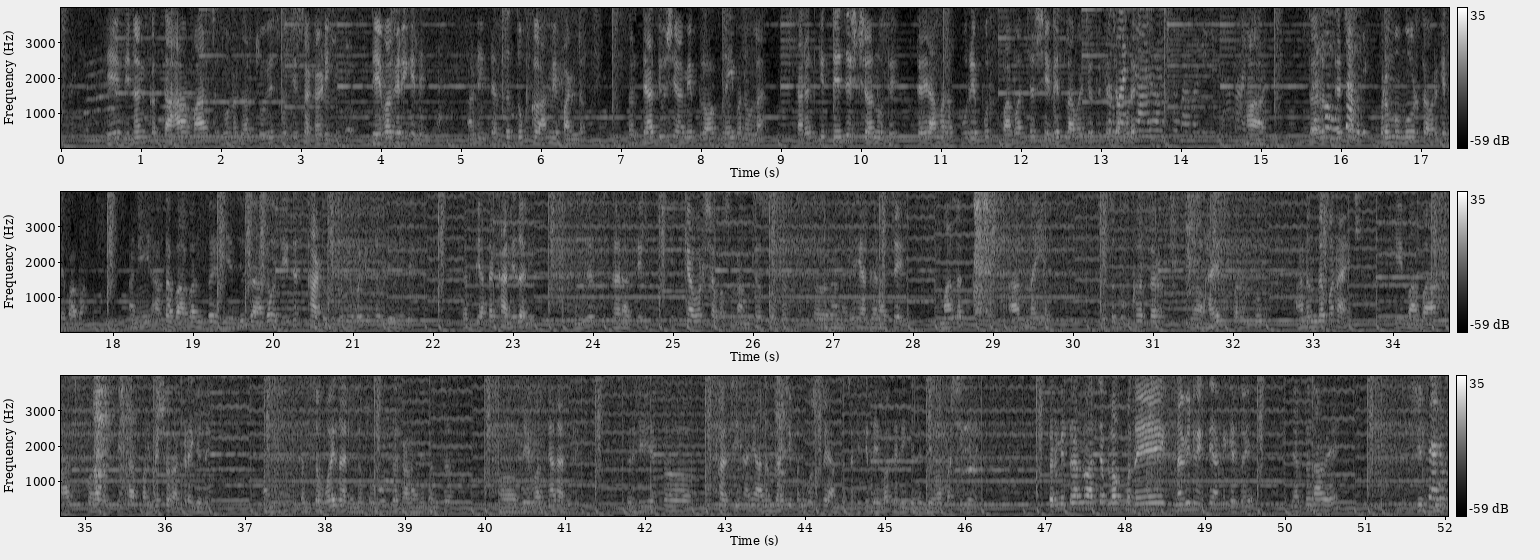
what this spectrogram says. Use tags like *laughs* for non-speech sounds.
हे दिनांक दहा मार्च दोन हजार चोवीस रोजी सकाळी देवाघरी गेले. आणि त्याचं दुःख आम्ही पाडलं. तर त्या दिवशी आम्ही ब्लॉग नाही बनवला. कारण की ते जे क्षण होते ते आम्हाला पुरेपूर बाबांच्या सेवेत लावायचे होते त्याच्यामुळे. हा तर त्याच्या ब्रह्ममुहूर्तावर गेले बाबा. आणि आता बाबांचं ही जी जागा होती तेच खाट होती. तुम्ही बघितलं होती तर ती आता खाली झाली. म्हणजेच घरातील इतक्या वर्षापासून आमच्यासोबत राहणारे या घराचे मालक आज नाही आहेत. त्याचं दुःख तर आहेच परंतु आनंद पण आहे की बाबा आज परमपिता परमेश्वराकडे गेले. आणि त्यांचं वय झालेलं तो वृद्ध काळाने त्यांचं देवाज्ञा झालेली तर ही एक दुःखाची आणि आनंदाची पण गोष्ट आहे आमच्यासाठी की देवा घरी गेले देवापाशी गेले. तर मित्रांनो आजच्या ब्लॉगमध्ये एक नवीन व्यक्ती आम्ही घेतोय. याचं नाव आहे सिद्धू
